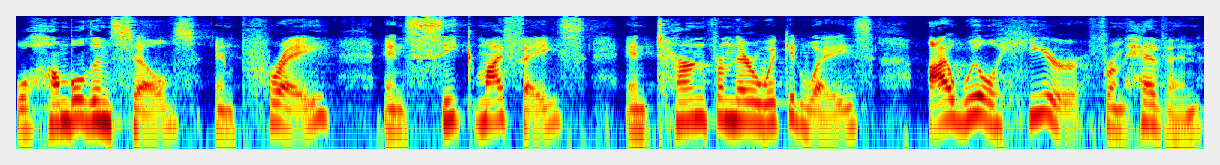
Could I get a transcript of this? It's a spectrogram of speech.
will humble themselves and pray and seek my face and turn from their wicked ways, I will hear from heaven,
